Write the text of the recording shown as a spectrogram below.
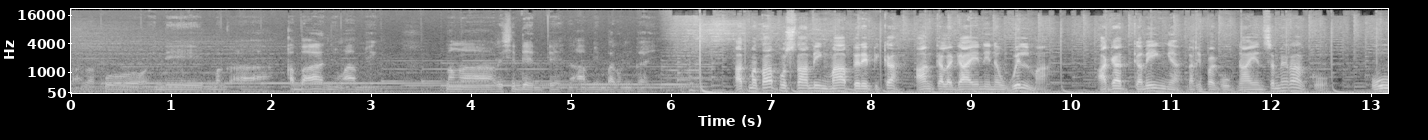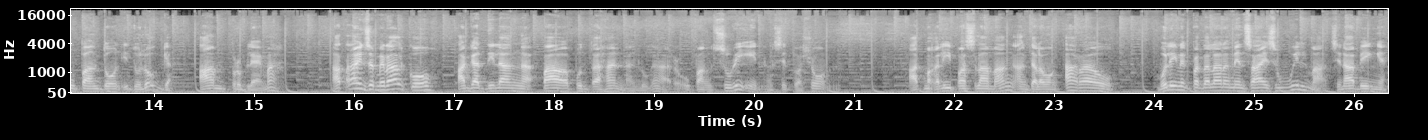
para po hindi magkabahan yung aming mga residente na aming barangay. At matapos naming maberipika ang kalagayan ni na Wilma, agad kaming nakipag-ugnayan sa Meralco upang doon idulog ang problema. At ayon sa Meralco, agad nilang papuntahan ang lugar upang suriin ang sitwasyon. At makalipas lamang ang dalawang araw, muling nagpadala ng mensahe si Wilma sinabing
